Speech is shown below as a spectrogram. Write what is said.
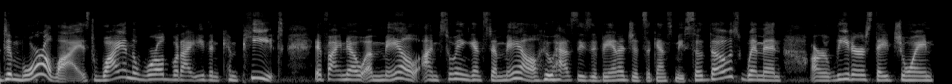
demoralized. Why in the world would I even compete if I know a male, I'm swimming against a male who has these advantages against me? So those women are leaders. They join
